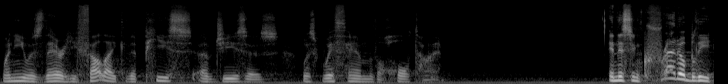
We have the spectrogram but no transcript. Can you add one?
when he was there, he felt like the peace of Jesus was with him the whole time. In this incredibly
